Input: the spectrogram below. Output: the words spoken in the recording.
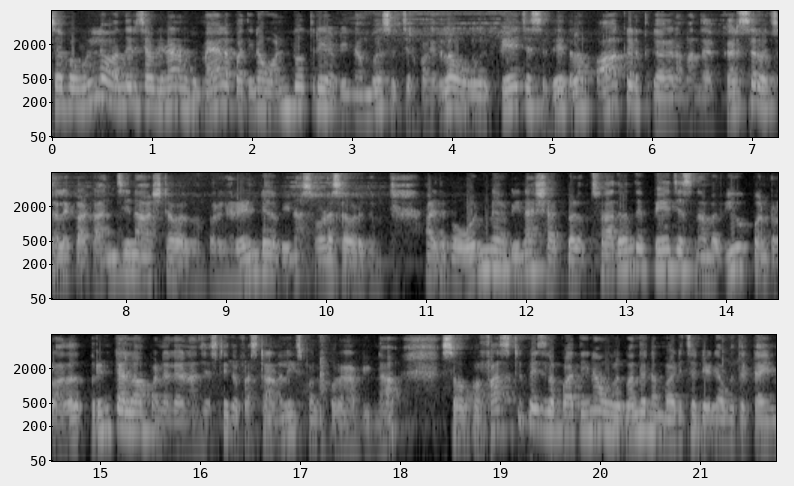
ஸோ இப்போ உள்ளே வந்துருச்சு அப்படின்னா நமக்கு மேலே பார்த்தீங்கன்னா ஒன் டூ த்ரீ அப்படின்னு நம்பர்ஸ் வச்சுருப்பாங்க. இதெல்லாம் ஒவ்வொரு பேஜஸ் இது. இதெல்லாம் பார்க்கறதுக்காக நம்ம அந்த கர்சர் வச்சாலே காட்டும். அஞ்சுனா அஷ்டவர்க்கம் பாருங்க. ரெண்டு அப்படின்னா சோடசவர்க்கம். அடுத்து இப்போ ஒன்று அப்படின்னா ஷட்பலம். ஸோ அது வந்து பேஜஸ் நம்ம வியூ பண்ணுறோம் அதாவது பிரிண்ட் எல்லாம் பண்ணலை. நான் ஜஸ்ட் இதை ஃபஸ்ட் அனலைஸ் பண்ண போகிறேன் அப்படின்னா. ஸோ இப்போ ஃபர்ஸ்ட் பேஜில் பார்த்தீங்கன்னா உங்களுக்கு வந்து நம்ம அடித்த டேட் ஆஃப் டைம்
